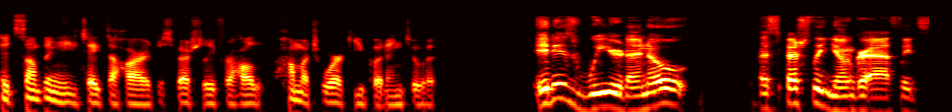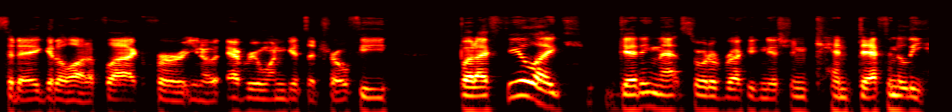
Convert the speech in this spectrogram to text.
it's something that you take to heart, especially for how how much work you put into it. It is weird. I know, especially younger athletes today get a lot of flack for you know everyone gets a trophy but I feel like getting that sort of recognition can definitely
